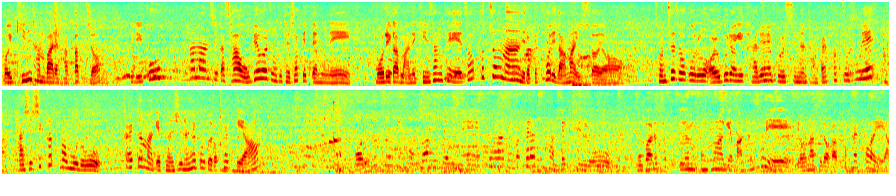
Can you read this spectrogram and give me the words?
거의 긴 단발에 가깝죠. 그리고 팜한 지가 4, 5개월 정도 되셨기 때문에 머리가 많이 긴 상태에서 끝쪽만 이렇게 컬이 남아 있어요. 전체적으로 얼굴형이 가름해 보일 수 있는 단발 커트 후에 다시 시컬펌으로 깔끔하게 변신을 해보도록 할게요. 머리 끝쪽이 건성이기 때문에 콜라겐과 케라틴 단백질로 모발을 조금 건강하게 만든 후에 연화 들어가도록 할 거예요.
